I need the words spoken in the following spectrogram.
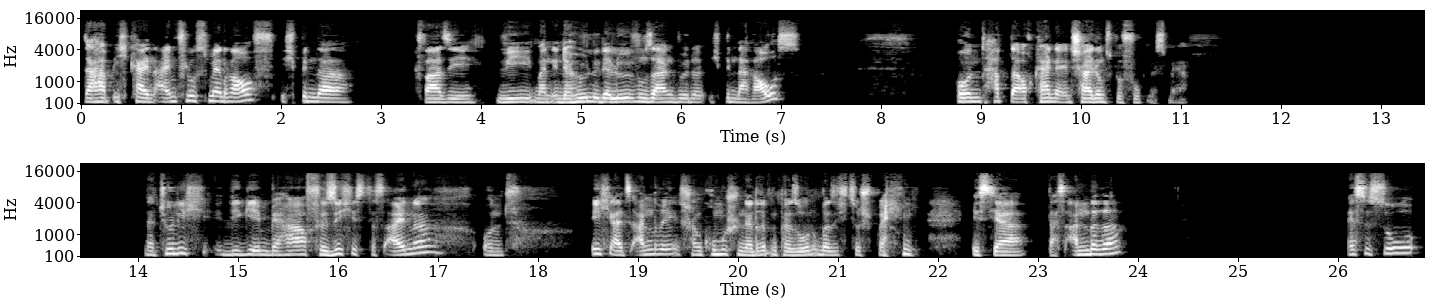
da habe ich keinen Einfluss mehr drauf. Ich bin da quasi, wie man in der Höhle der Löwen sagen würde, ich bin da raus und habe da auch keine Entscheidungsbefugnis mehr. Natürlich, die GmbH für sich ist das eine und ich als André, ist schon komisch in der dritten Person über sich zu sprechen, ist ja das andere. Es ist so,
